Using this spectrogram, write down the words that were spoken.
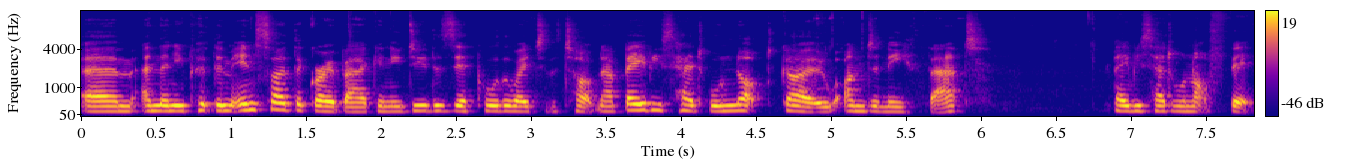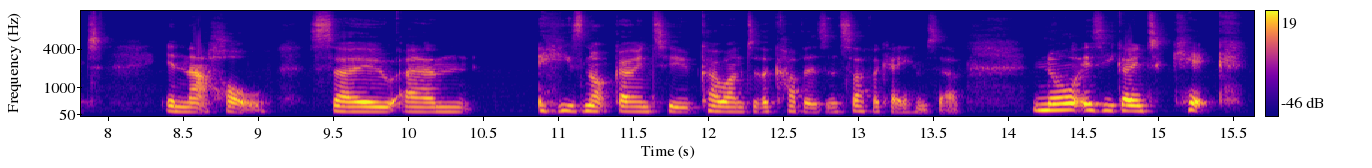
Um, and then you put them inside the grow bag and you do the zip all the way to the top. Now, baby's head will not go underneath that. Baby's head will not fit in that hole. So um, he's not going to go under the covers and suffocate himself. Nor is he going to kick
